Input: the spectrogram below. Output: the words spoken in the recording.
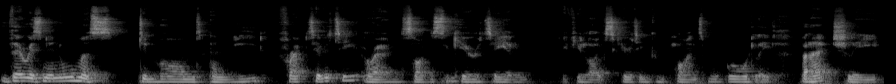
There is an enormous demand and need for activity around cybersecurity and if you like, security and compliance more broadly. But actually,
